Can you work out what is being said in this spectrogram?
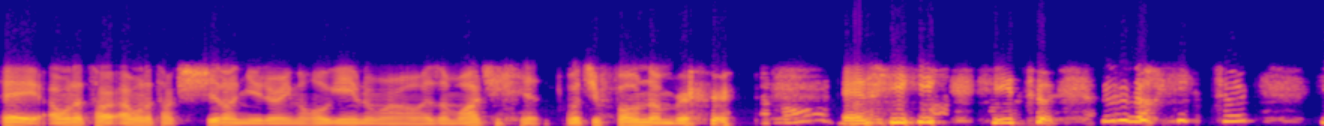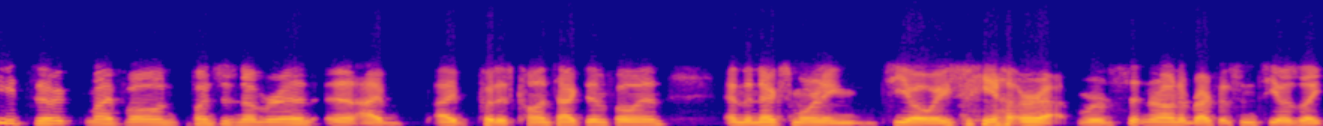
"Hey, I want to talk. I want to talk shit on you during the whole game tomorrow as I'm watching it. What's your phone number?" Oh, and he he took no no no he took he took my phone, punched his number in, and I I put his contact info in. And the next morning, Tio wakes me up, or uh, we're sitting around at breakfast, and Tio's like,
